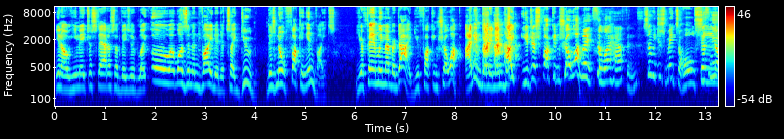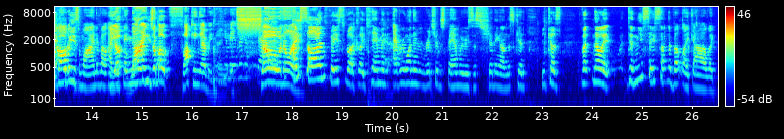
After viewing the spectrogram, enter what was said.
you know, he makes a status on Facebook like, "Oh, I wasn't invited." It's like, "Dude, there's no fucking invites. Your family member died. You fucking show up. I didn't get an invite. You just fucking show up." Wait, so what happens? So he just makes a whole scene Doesn't he about always whine about he everything? now? whines about fucking everything. He made, it's like, a so annoying. I saw on Facebook like him and everyone in Richard's family was just shitting on this kid because, but no wait, didn't you say something about like uh like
